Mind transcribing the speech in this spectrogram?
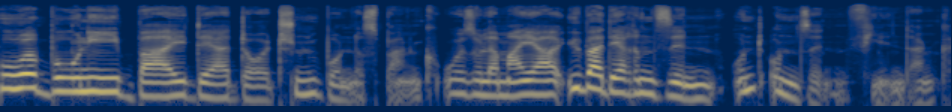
Hohe Boni bei der Deutschen Bundesbank. Ursula Mayer über deren Sinn und Unsinn. Vielen Dank.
